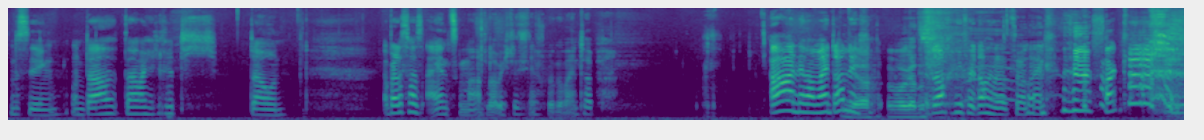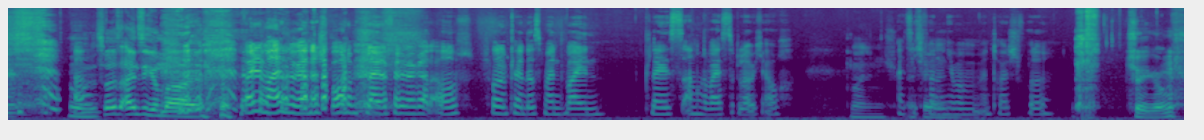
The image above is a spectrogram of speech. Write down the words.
Und deswegen, und da, da war ich richtig down. Aber das war das einzige Mal, glaube ich, dass ich in der Schule geweint habe. Ah, ne, man meint doch nicht. Ja, Doch, hier fällt noch eine Situation ein. Fuck. oh, das war das einzige Mal. Heute mal sogar in der Sportumkleide, fällt mir gerade auf. Sportumkleide ist mein Wein-Place. Andere weißt du, glaube ich, auch. Weiß ich nicht. Als ich von jemandem enttäuscht wurde. Entschuldigung.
